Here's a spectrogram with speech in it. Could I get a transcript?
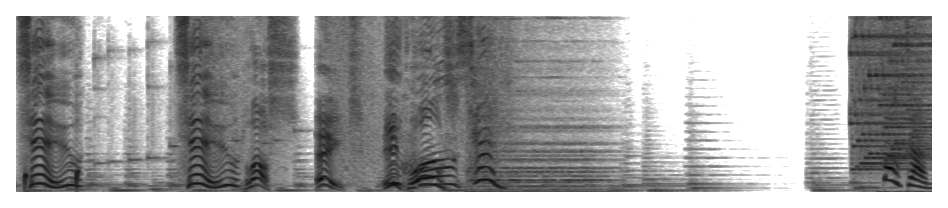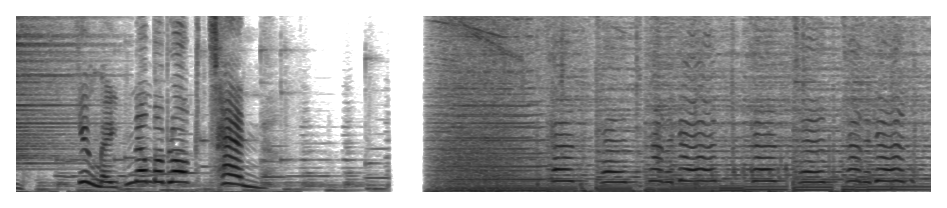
Two. Two. Plus eight. Equals Ten. Well done! You made number block 10. Ten, ten, ten again. Ten, ten, ten again.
